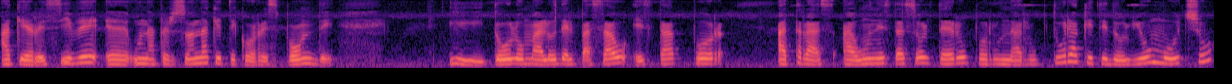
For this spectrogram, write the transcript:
a que recibe eh, una persona que te corresponde. Y todo lo malo del pasado está por atrás. Aún estás soltero por una ruptura que te dolió mucho.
